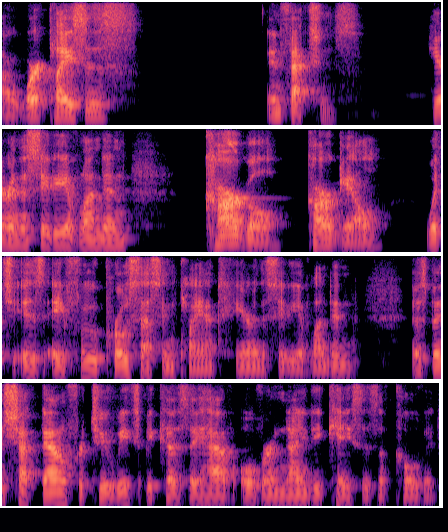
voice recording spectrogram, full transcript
our workplaces, infections. Here in the city of London, Cargill, Cargill, which is a food processing plant here in the city of London, has been shut down for two weeks because they have over 90 cases of COVID.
